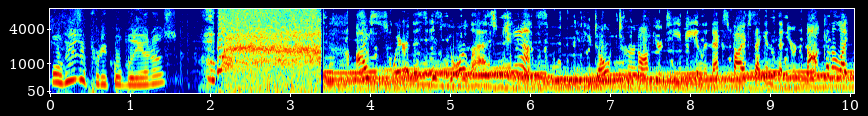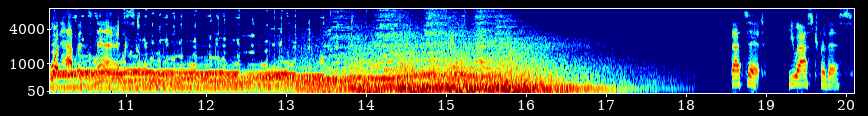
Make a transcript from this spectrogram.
Oh, these are pretty cool bananas. Ah! I swear this is your last chance. If you don't turn off your TV in the next five seconds, then you're not gonna like what happens next. That's it. You asked for this.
